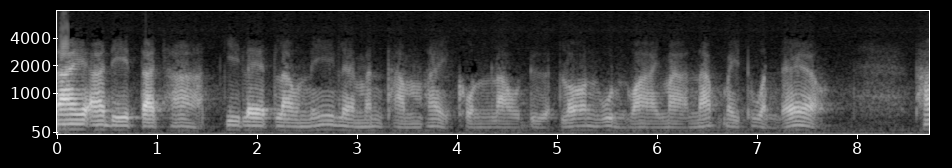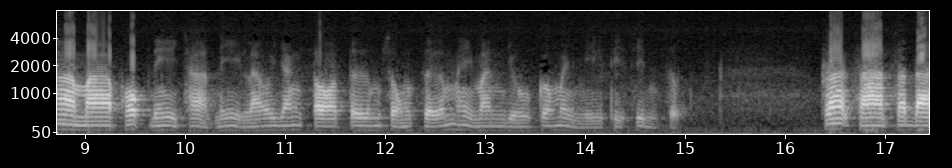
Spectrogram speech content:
ในอดีตชาติกิเลสเหล่านี้แหละมันทำให้คนเราเดือดร้อนวุ่นวายมานับไม่ถ้วนแล้ว ถ้ามาพบนี้ชาตินี้เรายังต่อเติมส่งเสริมให้มันอยู่ก็ไม่มีที่สิ้นสุด พระศาสดา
